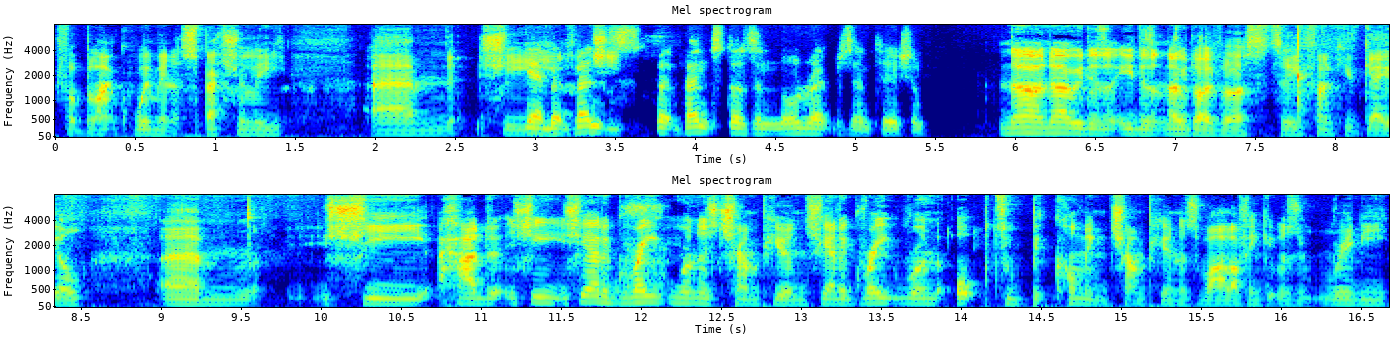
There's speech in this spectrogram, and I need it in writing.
for black women especially. Um, she, Yeah, but Vince, she- but Vince doesn't know representation. no, no, he doesn't. He doesn't know diversity. Thank you, Gail. Um, she had she she had a great run as champion. She had a great run up to becoming champion as well. I think it was really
